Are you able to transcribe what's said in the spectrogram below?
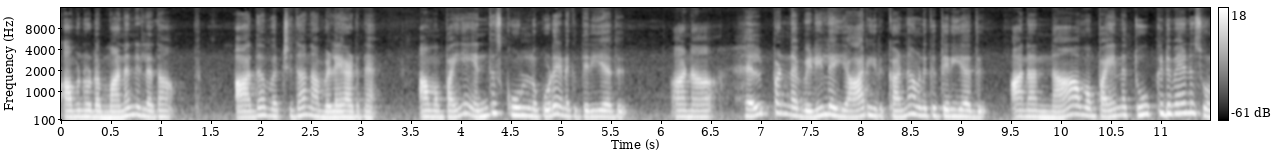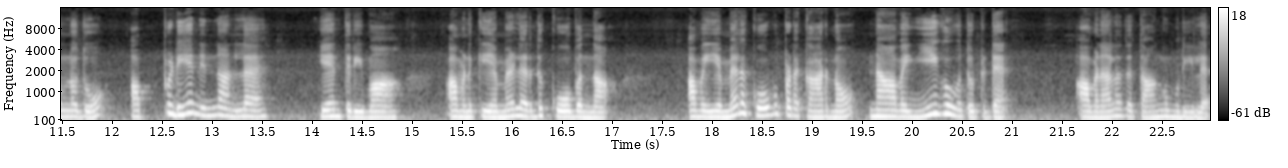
அவனோட மனநிலை தான். அதை வச்சு தான் நான் விளையாடினேன். அவன் பையன் எந்த ஸ்கூல்னு கூட எனக்கு தெரியாது. ஆனால் ஹெல்ப் பண்ண வெளியில் யார் இருக்கான்னு அவனுக்கு தெரியாது. ஆனால் நான் அவன் பையனை தூக்கிடுவேன்னு சொன்னதும் அப்படியே நின்னான்ல. ஏன் தெரியுமா? அவனுக்கு என் மேலே இருந்த கோபந்தான் அவன் என் மேலே கோபப்பட காரணம் நான் அவன் ஈகோவை தொட்டுட்டேன். அவனால் அதை தாங்க முடியல.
